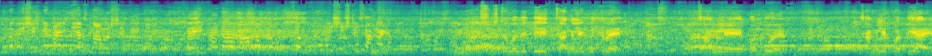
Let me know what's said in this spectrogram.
गुणवैशिष्ट्य माहिती असणं आवश्यक आहे तर एखादा रामप्रभूंचं गुणवैशिष्ट्य सांगा गुणवैशिष्ट्य ते एक चांगले मित्र आहे चांगले बंधू आहेत. चांगले पती आहेत.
